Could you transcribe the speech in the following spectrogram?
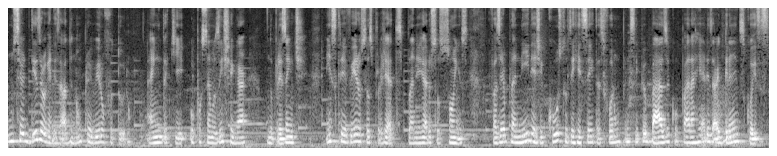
Um ser desorganizado não prevê o futuro, ainda que o possamos enxergar no presente. Escrever os seus projetos, planejar os seus sonhos, fazer planilhas de custos e receitas foram um princípio básico para realizar grandes coisas.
